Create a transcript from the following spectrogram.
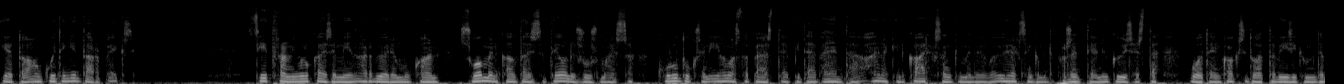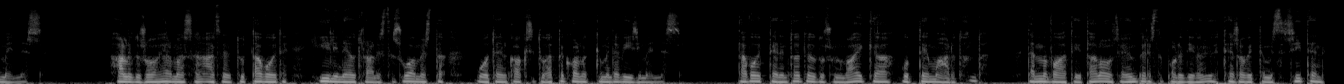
tietoa on kuitenkin tarpeeksi. Sitran julkaisemien arvioiden mukaan Suomen kaltaisissa teollisuusmaissa kulutuksen ilmastopäästöjä pitää vähentää ainakin 80-90 prosenttia nykyisestä vuoteen 2050 mennessä. Hallitusohjelmassa on asetettu tavoite hiilineutraalista Suomesta vuoteen 2035 mennessä. Tavoitteiden toteutus on vaikeaa, mutta ei mahdotonta. Tämä vaatii talous- ja ympäristöpolitiikan yhteensovittamista siten,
